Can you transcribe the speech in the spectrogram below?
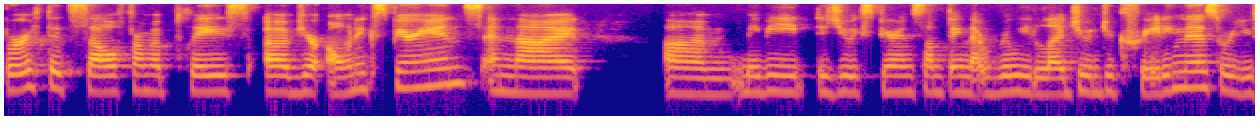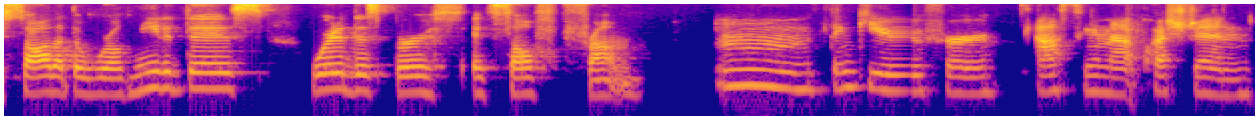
birth itself from a place of your own experience and that um, maybe did you experience something that really led you into creating this or you saw that the world needed this? Where did this birth itself from? Mm, thank you for asking that question.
